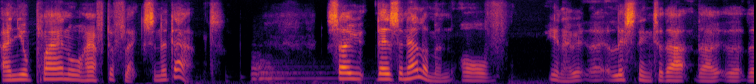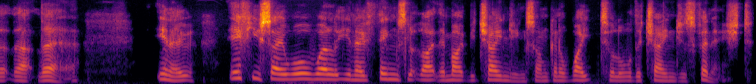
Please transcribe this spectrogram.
And your plan will have to flex and adapt. So there's an element of you know uh, listening to that that, that, that there. You know if you say well well you know things look like they might be changing so i'm going to wait till all the change is finished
